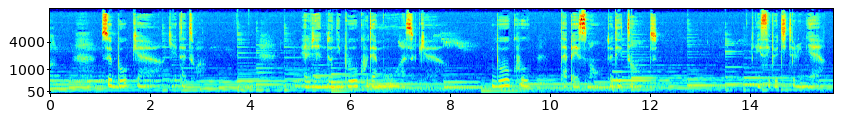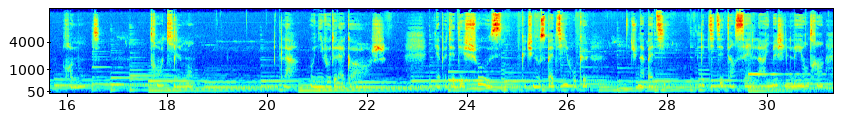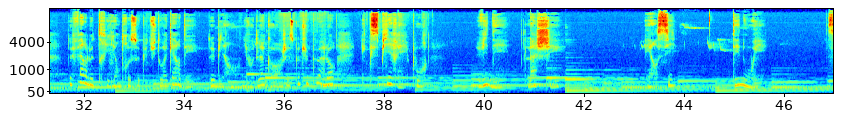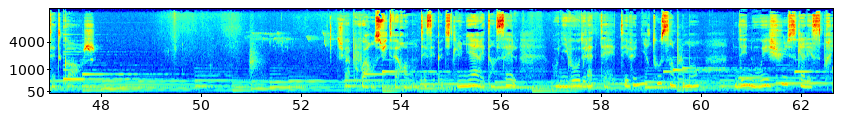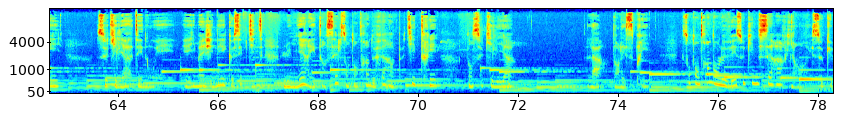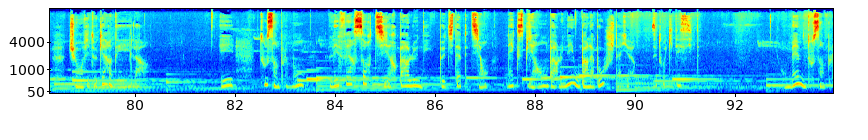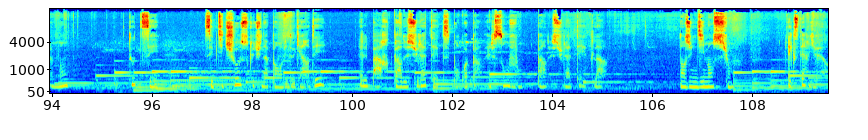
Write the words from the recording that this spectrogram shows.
ce beau cœur qui est à toi. Elles viennent donner beaucoup d'amour à ce cœur, beaucoup d'apaisement, de détente. Et ces petites lumières remontent tranquillement là, au niveau de la gorge. Il y a peut-être des choses que tu n'oses pas dire ou que tu n'as pas dit. Les petites étincelles là, imagine-les en train de faire le tri entre ce que tu dois garder de bien au niveau de la gorge. Est-ce que tu peux alors expirer pour vider, lâcher et ainsi dénouer cette gorge. Tu vas pouvoir ensuite faire remonter ces petites lumières étincelles au niveau de la tête et venir tout simplement dénouer jusqu'à l'esprit ce qu'il y a à dénouer. Et imaginer que ces petites lumières et étincelles sont en train de faire un petit tri dans ce qu'il y a là dans l'esprit. Ils sont en train d'enlever ce qui ne sert à rien et ce que tu as envie de garder là. Et tout simplement les faire sortir par le nez petit à petit en expirant par le nez ou par la bouche d'ailleurs. C'est toi qui décides. Ou même tout simplement toutes ces, ces petites choses que tu n'as pas envie de garder, elles partent par-dessus la tête, pourquoi pas? Elles s'en vont par-dessus la tête là, dans une dimension extérieure,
